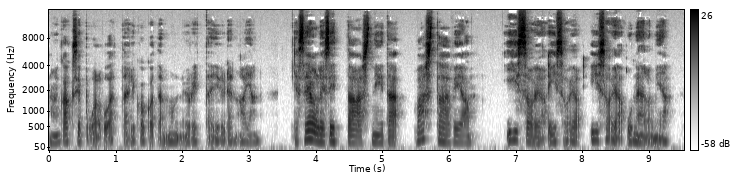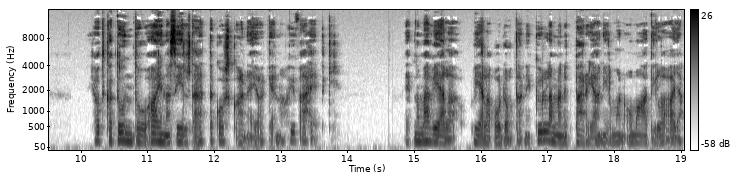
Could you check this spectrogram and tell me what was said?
noin kaksi ja puoli vuotta, eli koko tämän mun yrittäjyyden ajan. Ja se oli sitten taas niitä vastaavia isoja, isoja, isoja unelmia, jotka tuntuu aina siltä, että koskaan ei oikein ole hyvä hetki. Että no mä vielä, vielä odotan ja kyllä mä nyt pärjään ilman omaa tilaa ja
